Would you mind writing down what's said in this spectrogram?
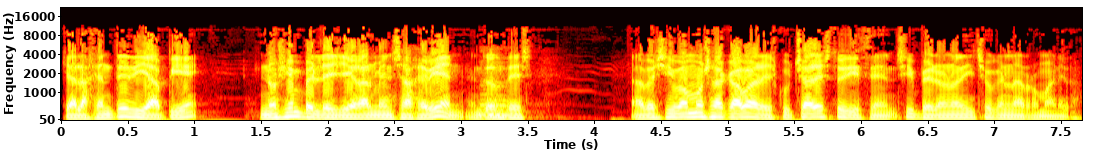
que a la gente de a pie no siempre le llega el mensaje bien. Entonces, a ver si vamos a acabar, escuchar esto y dicen, sí, pero no ha dicho que en la Romareda.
